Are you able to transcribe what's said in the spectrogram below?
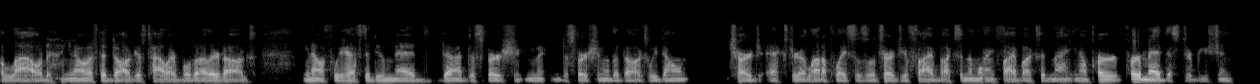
allowed, you know, if the dog is tolerable to other dogs, you know, if we have to do med uh, dispersion, dispersion of the dogs, we don't charge extra. A lot of places will charge you five bucks in the morning, five bucks at night, you know, per per med distribution.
